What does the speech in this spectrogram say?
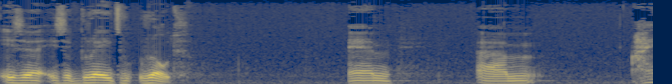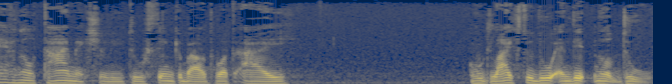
is a, is a great road. And um, I have no time actually to think about what I would like to do and did not do.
